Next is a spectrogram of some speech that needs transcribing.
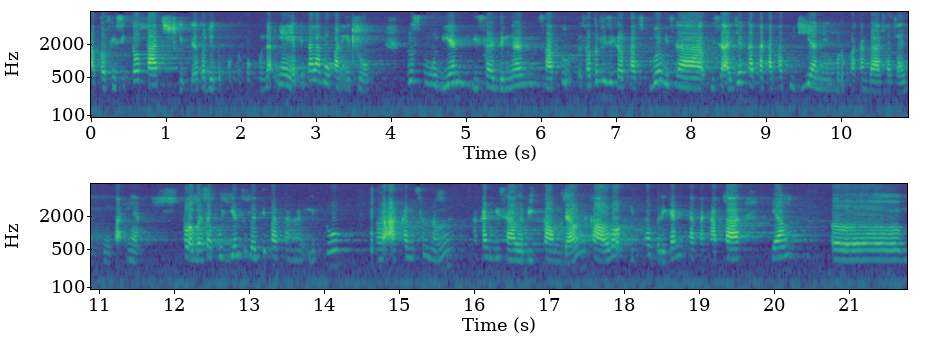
atau physical touch gitu atau ditepuk-tepuk pundaknya ya kita lakukan itu. Terus kemudian bisa dengan satu satu physical touch dua bisa bisa aja kata-kata pujian yang merupakan bahasa cintanya kalau bahasa pujian itu berarti pasangan itu uh, akan senang akan bisa lebih calm down kalau kita berikan kata-kata yang um,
